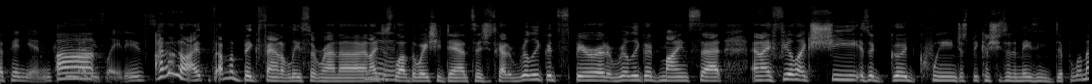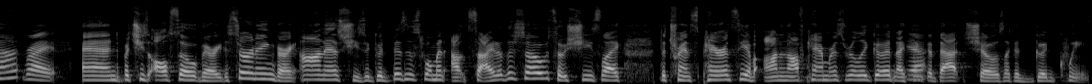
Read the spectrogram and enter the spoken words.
opinion? 'Cause you know Uh, these ladies. I don't know. I, I'm a big fan of Lisa Rinna, and I Mm. just love the way she dances. She's got a really good spirit, a really good mindset, and I feel like she is a good queen just because she's an amazing diplomat. Right. And but she's also very discerning, very honest. She's a good businesswoman outside of the show, so she's like the transparency of on and off camera is really good, and I Yeah. think that that shows like a good queen.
